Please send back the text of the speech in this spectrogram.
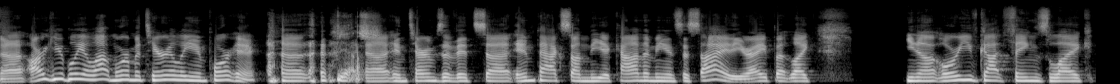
uh, arguably a lot more materially important yes. uh, in terms of its uh, impacts on the economy and society, right? But like, you know, or you've got things like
